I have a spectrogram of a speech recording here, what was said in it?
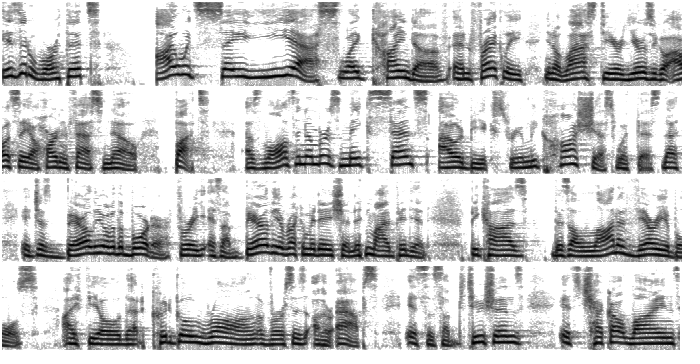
is it worth it? I would say yes, like kind of. And frankly, you know, last year, years ago, I would say a hard and fast no. But as long as the numbers make sense, I would be extremely cautious with this. That it just barely over the border for it's a barely a recommendation in my opinion, because there's a lot of variables I feel that could go wrong versus other apps. It's the substitutions, it's checkout lines,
